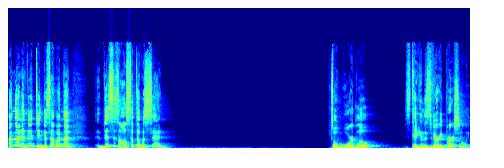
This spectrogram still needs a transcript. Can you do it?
I'm not inventing this up. I'm not. This is all stuff that was said. So Wardlow is taking this very personally.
